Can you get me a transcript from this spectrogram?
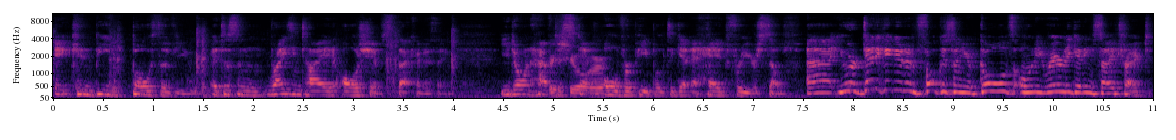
It can be both of you. It doesn't rising tide, all ships, that kind of thing. You don't have For to sure. step over people to get ahead for yourself. Uh, you are dedicated and focused on your goals, only rarely getting sidetracked.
